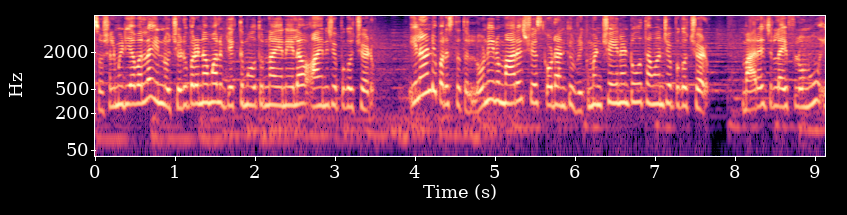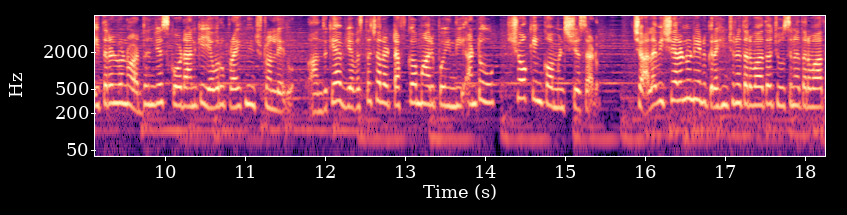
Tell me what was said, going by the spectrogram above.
సోషల్ మీడియా వల్ల ఎన్నో చెడు పరిణామాలు వ్యక్తమవుతున్నాయనేలా ఆయన చెప్పుకొచ్చాడు. ఇలాంటి పరిస్థితుల్లో నేను మ్యారేజ్ చేసుకోవడానికి రికమెండ్ చేయనంటూ తమన్ చెప్పుకొచ్చాడు. మ్యారేజ్ లైఫ్లోనూ ఇతరులను అర్థం చేసుకోవడానికి ఎవరూ ప్రయత్నించడం లేదు. అందుకే ఆ వ్యవస్థ చాలా టఫ్గా మారిపోయింది అంటూ షాకింగ్ కామెంట్స్ చేశాడు. చాలా విషయాలను నేను గ్రహించిన తర్వాత చూసిన తర్వాత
